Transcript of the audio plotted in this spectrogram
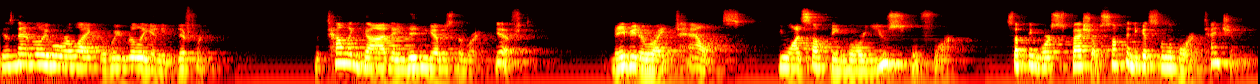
isn't that really what we're like? Are we really any different? Telling God that He didn't give us the right gift, maybe the right talents. You want something more useful for Him, something more special, something that gets a little more attention.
